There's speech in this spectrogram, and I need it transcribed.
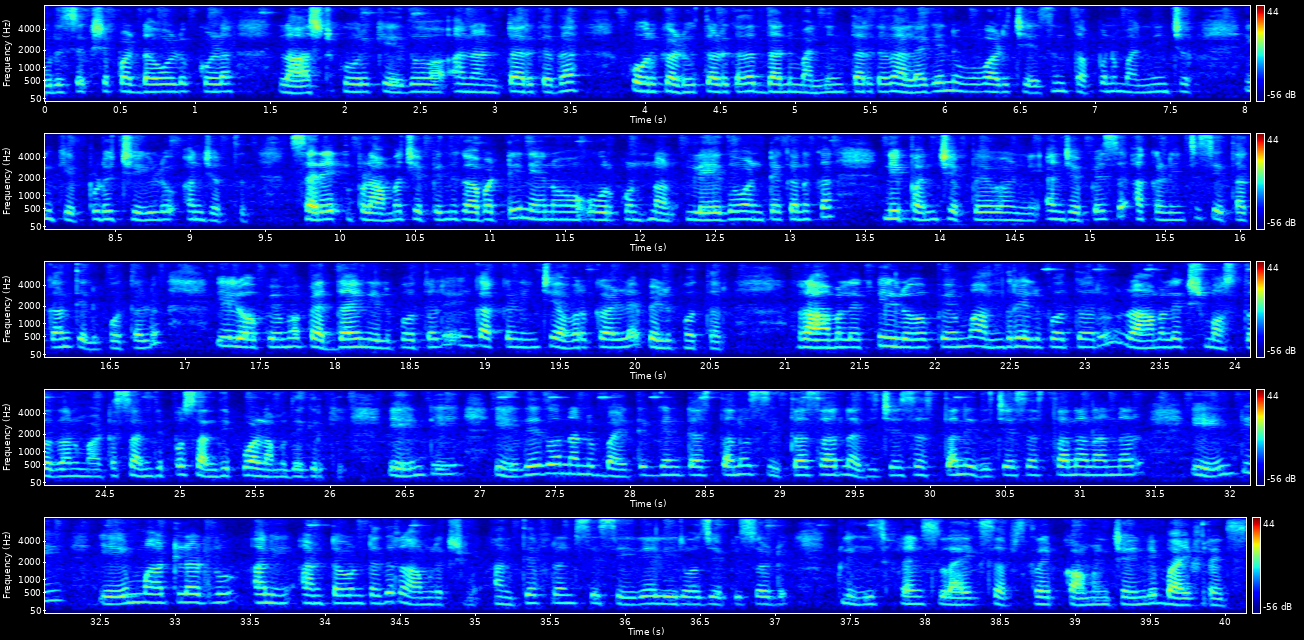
ఉరిశిక్ష పడ్డవాడికి కూడా లాస్ట్ కోరిక ఏదో అని అంటారు కదా కోరిక అడుగుతాడు కదా దాన్ని మన్నింతారు కదా అలాగే నువ్వు వాడు చేసిన తప్పును మన్నించు ఇంకెప్పుడు చేయడు అని చెప్తుంది. సరే ఇప్పుడు అమ్మ చెప్పింది కాబట్టి నేను ఊరుకుంటున్నాను. లేదు అంటే కనుక నీ పని చెప్పేవాడిని అని చెప్పేసి అక్కడి నుంచి సీతాకాంత్ వెళ్ళిపోతాడు. ఈ లోపేమో పెద్ద ఆయన వెళ్ళిపోతాడు. ఇంకా అక్కడి నుంచి ఎవరికాళ్ళే వెళ్ళిపోతారు. రామలక్ష్మి ఈ లోపేమో అందరూ వెళ్ళిపోతారు. రామలక్ష్మి వస్తుంది అనమాట సందీప్ సందీప్ వాళ్ళ అమ్మ దగ్గరికి. ఏంటి? ఏదేదో నన్ను బయటకు గంటేస్తాను సీతా సార్ని అది చేసేస్తాను ఇది చేసేస్తాను అని అన్నారు. ఏంటి? ఏం మాట్లాడరు? అని అంటూ ఉంటుంది రామలక్ష్మి. అంతే ఫ్రెండ్స్ ఈ సీరియల్ ఈరోజు episode. Please friends like subscribe comment చేయండి. Bye friends.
